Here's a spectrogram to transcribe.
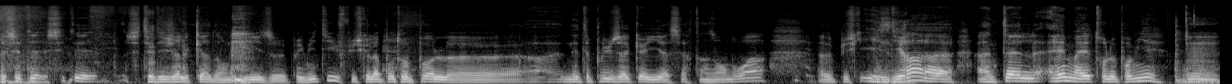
Mais c'était, déjà le cas dans l'Église primitive, puisque l'apôtre Paul euh, n'était plus accueilli à certains endroits, euh, puisqu'il dira euh, un tel aime à être le premier. Mhm.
